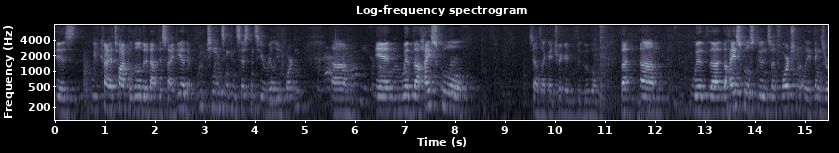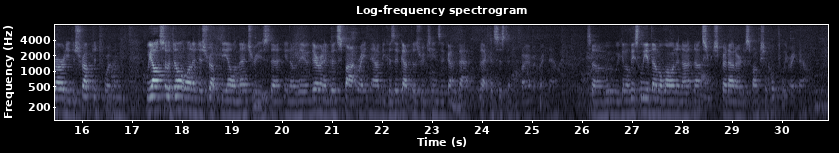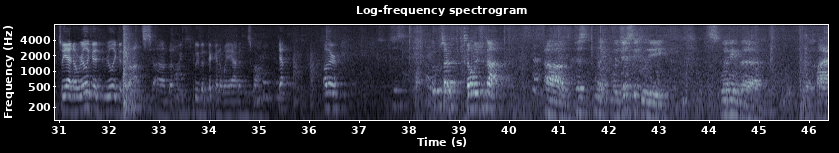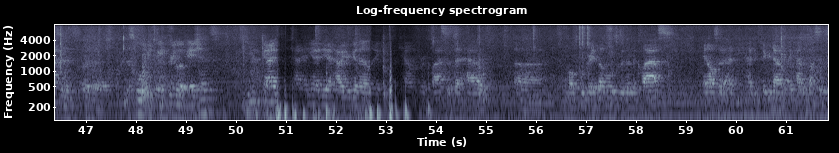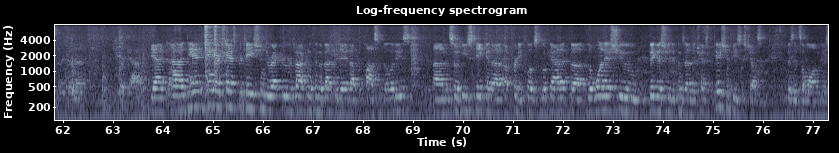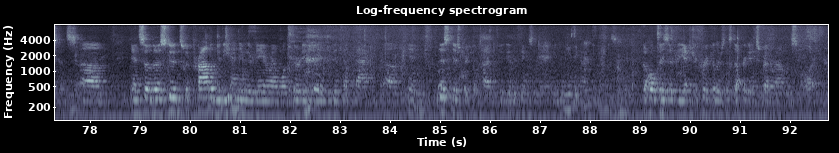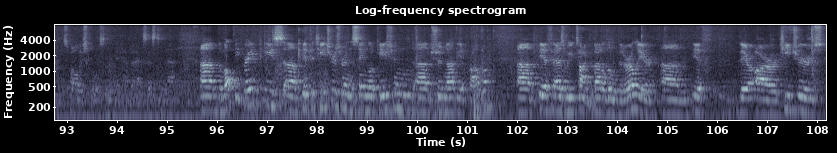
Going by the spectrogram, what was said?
is we kind of talked a little bit about this idea that routines and consistency are really important. Um, and with the high school, sounds like I triggered the Google, but um, with uh, the high school students, unfortunately, things are already disrupted for them. We also don't want to disrupt the elementaries that, you know, they're, they're in a good spot right now because they've got those routines, they've got that, that consistent environment right now. So we can at least leave them alone and not, not spread out our dysfunction, hopefully, right now. So yeah, no, really good, really good thoughts, uh, but we've, we've been picking away at them as well. Yep. Other? Oops, sorry, don't lose your thought. Um, just like logistically splitting the, the classes or the, the school between three locations, do you guys have any idea how you're gonna like account for classes that have, uh, multiple grade levels within the class? And also have, have you figured out like how the buses are gonna work out? Yeah, uh, Dan, Dan, our transportation director, we were talking with him about today about the possibilities. Um, And so he's taken a, a pretty close look at it. The, the one issue, big issue that comes out of the transportation piece is Chelsea, because it's a long distance. Um, And so those students would probably be ending their day around 1:30 to to get them back um, in this district in time to do the other things that they need to do. Music The hope is that the extracurriculars and stuff are getting spread around to the smaller, smaller schools so that they have access to that. Um, The multi-grade piece, um, if the teachers are in the same location, um, should not be a problem. Um, If, as we talked about a little bit earlier, um, if there are teachers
